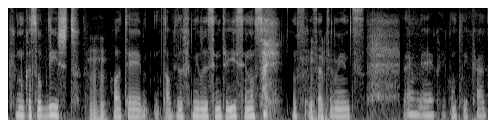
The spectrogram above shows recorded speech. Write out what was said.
que eu nunca soube disto, uhum, ou até talvez a família sinta isso, eu não sei, não sei exatamente. É, é- é complicado.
